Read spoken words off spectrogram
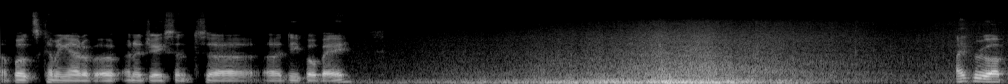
uh, boats coming out of a, an adjacent Depoe Bay. I grew up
